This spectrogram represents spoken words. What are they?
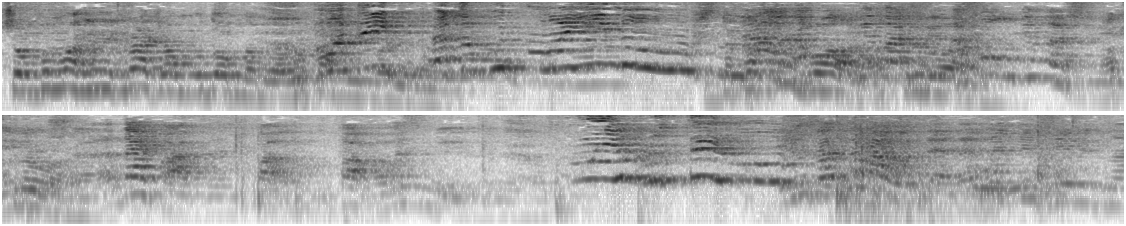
чтобы вы могли играть, вам удобно было руками Смотри, это будут мои наушники. Так открывай, открывай. Открывай. Илюша. Дай папе. Папа, папа, возьми. У меня крутые наушники. Вот это. Это тебе видно.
